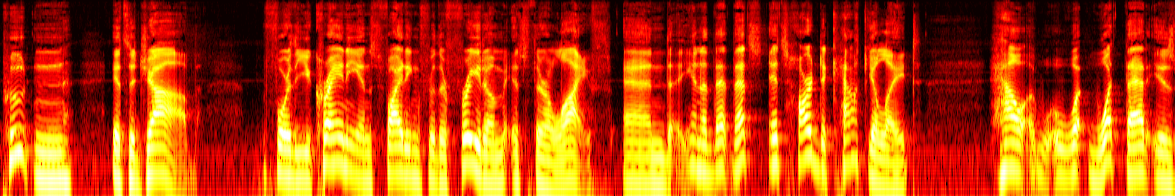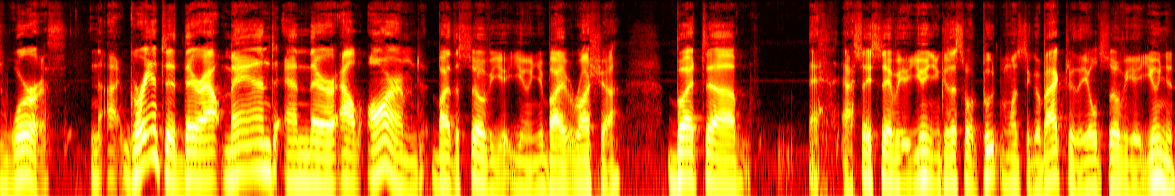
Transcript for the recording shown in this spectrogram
Putin, it's a job. For the Ukrainians fighting for their freedom, it's their life, and you know that that's it's hard to calculate how what what that is worth. Granted, they're outmanned and they're outarmed by the Soviet Union, by Russia, but uh, I say Soviet Union because that's what Putin wants to go back to, the old Soviet Union.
